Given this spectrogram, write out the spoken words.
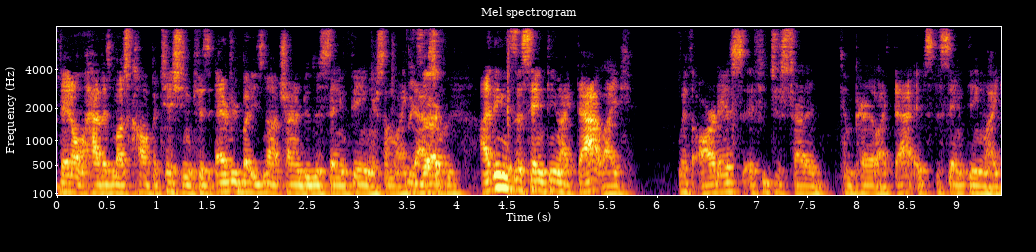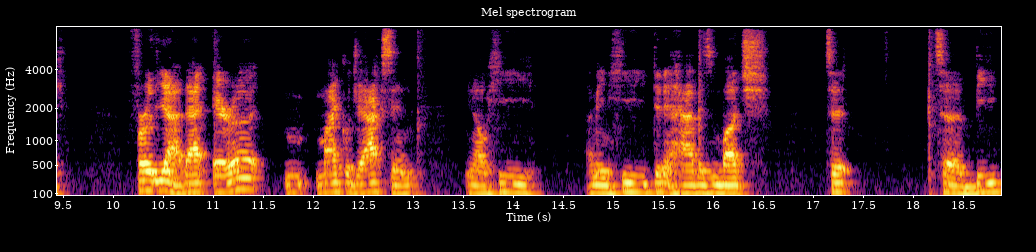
they don't have as much competition because everybody's not trying to do the same thing or something like that so exactly. I think it's the same thing like that. Like with artists, if you just try to compare it like that, it's the same thing. Like for yeah, that era, M- Michael Jackson, you know, he, I mean, he didn't have as much to to be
